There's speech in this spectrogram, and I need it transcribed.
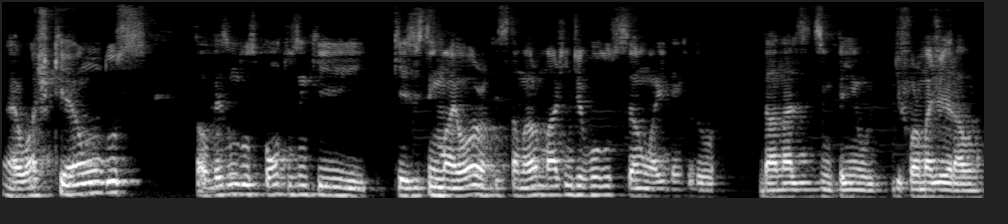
É, eu acho que é um dos, talvez um dos pontos em que, que existem maior, existe a maior margem de evolução aí dentro do, da análise de desempenho de forma geral. Né?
